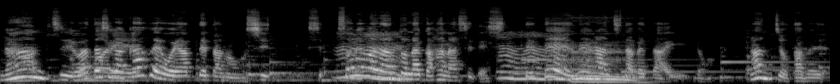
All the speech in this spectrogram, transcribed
ランチ。あ私がカフェをやってたのを知しそれはなんとなく話で知ってて、うんうんねうんランチ食べたいって思って。ランチを食べ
